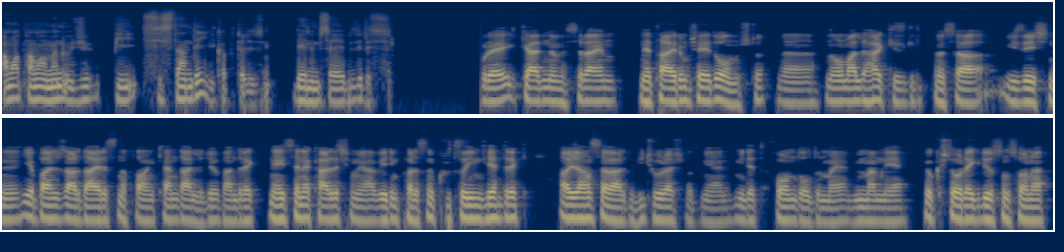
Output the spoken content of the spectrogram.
Ama tamamen öcü bir sistem değil kapitalizm. Benimseyebiliriz. Buraya ilk geldiğimde mesela en net ayrım şeyde olmuştu. Ee, normalde herkes gidip mesela vize işini yabancılar dairesinde falan kendi hallediyor. Ben direkt neyse ne kardeşim ya vereyim parasını kurtulayım diye direkt ajansa verdim. Hiç uğraşmadım yani. Millet form doldurmaya bilmem neye. Yok işte oraya gidiyorsun sonra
